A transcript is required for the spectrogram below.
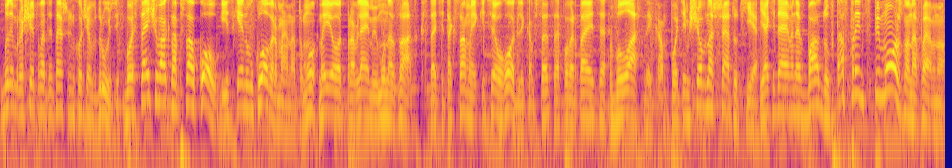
будемо розчитувати те, що він хоче в друзі. Бо ось цей чувак написав ков і скинув кловермена, тому ми його відправляємо йому назад. Кстати, так само, як і цього годліка, все це повертається власникам. Потім що в нас ще тут є? Як ідея мене в банду? Та в принципі можна, напевно.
